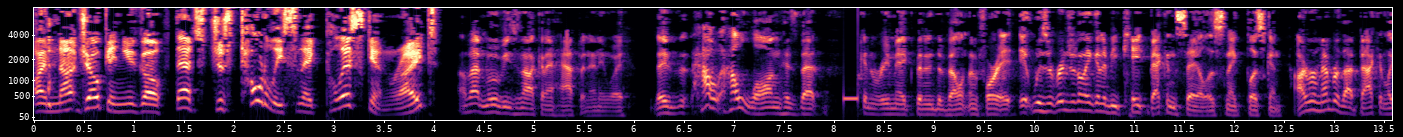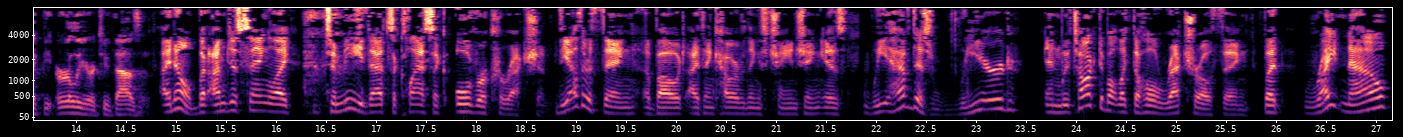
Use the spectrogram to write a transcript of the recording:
I'm not joking. You go, that's just totally Snake Plissken, right? Well, that movie's not going to happen anyway. They how how long has that remake been in development for? It, it was originally going to be Kate Beckinsale as Snake Plissken. I remember that back in like the earlier 2000s. I know, but I'm just saying like, to me, that's a classic overcorrection. The other thing about, I think, how everything's changing is we have this weird, and we've talked about like the whole retro thing, but right now,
